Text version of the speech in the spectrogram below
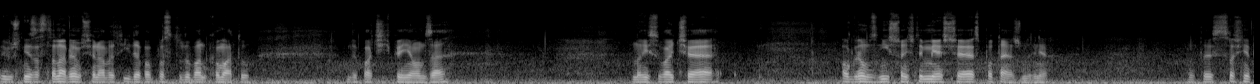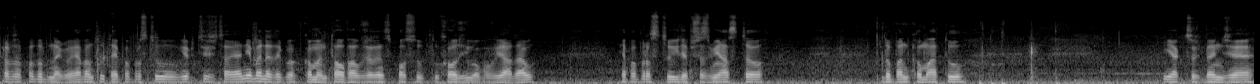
już nie zastanawiam się, nawet idę po prostu do bankomatu wypłacić pieniądze. No i słuchajcie, ogrom zniszczeń w tym mieście jest potężny, nie? No to jest coś nieprawdopodobnego. Ja wam tutaj po prostu, wiecie co, ja nie będę tego komentował w żaden sposób, tu chodził, opowiadał. Ja po prostu idę przez miasto do bankomatu jak coś będzie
